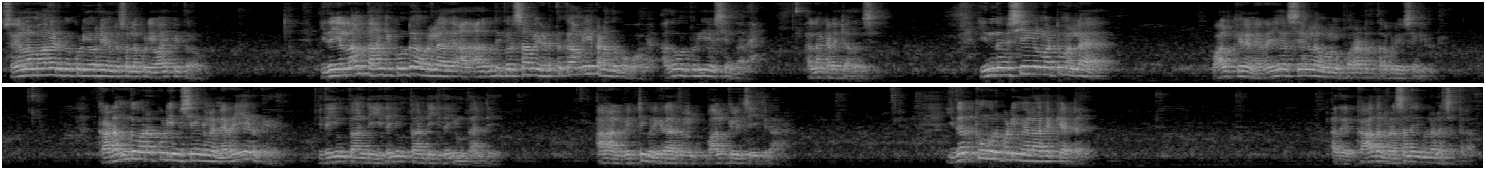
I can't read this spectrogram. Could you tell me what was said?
சுயநலமாக இருக்கக்கூடியவர்கள் என்று சொல்லக்கூடிய வாய்ப்பை தரும். இதையெல்லாம் தாங்கி கொண்டு அவர்கள் அதை அதை அதை பற்றி பெருசாகவே எடுத்துக்காமையே கடந்து போவாங்க. அது ஒரு பெரிய விஷயம் தானே. அதெல்லாம் கிடைக்காத விஷயம். இந்த விஷயங்கள் மட்டுமல்ல வாழ்க்கையில் நிறைய விஷயங்கள் அவங்களுக்கு போராட்டத்தை தரக்கூடிய விஷயங்கள் இருக்குது கடந்து வரக்கூடிய விஷயங்கள் நிறைய இருக்குது இதையும் தாண்டி இதையும் தாண்டி இதையும் தாண்டி. ஆனால் வெற்றி பெறுகிறார்கள் வாழ்க்கையில் செய்கிறார்கள் இதற்கும் ஒரு படி மேலாக கேட்டேன். அது காதல் ரசனை உள்ள நட்சத்திரம்.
